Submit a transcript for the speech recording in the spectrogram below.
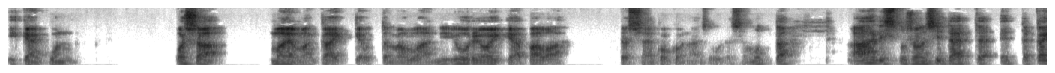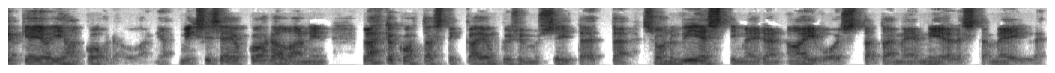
ikään kuin osa maailman kaikkeutta. Me ollaan juuri oikea pala jossain kokonaisuudessa. Mutta ahdistus on sitä, että, että kaikki ei ole ihan kohdallaan. Ja miksi se ei ole kohdallaan, niin lähtökohtaisesti kai on kysymys siitä, että se on viesti meidän aivoista tai meidän mielestä meille.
